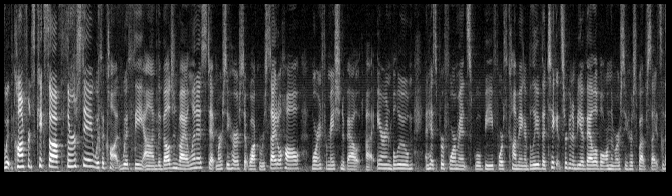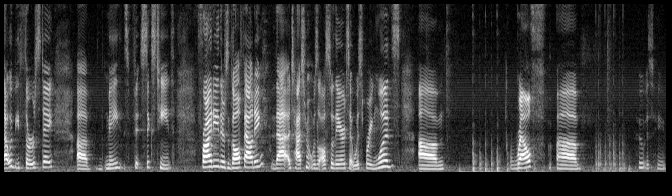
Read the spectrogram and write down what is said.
With, the conference kicks off Thursday with the con- with the um, the Belgian violinist at Mercyhurst at Walker Recital Hall. More information about uh, Aaron Bloom and his performance will be forthcoming. I believe the tickets are going to be available on the Mercyhurst website. So that would be Thursday, uh, May 16th. Friday, there's a golf outing. That attachment was also there. It's at Whispering Woods. Um, Ralph, uh, who is he?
